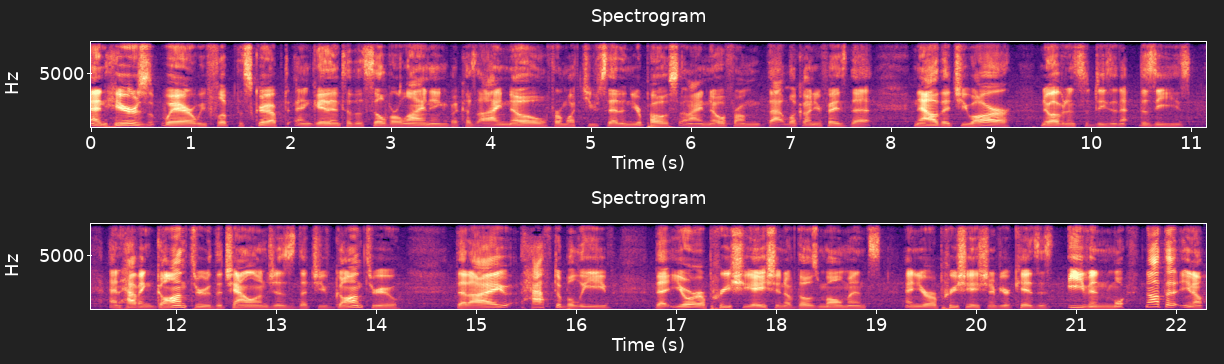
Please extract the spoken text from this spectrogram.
And here's where we flip the script and get into the silver lining because I know from what you said in your post, and I know from that look on your face that now that you are no evidence of disease and having gone through the challenges that you've gone through, that I have to believe that your appreciation of those moments and your appreciation of your kids is even more not that you know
